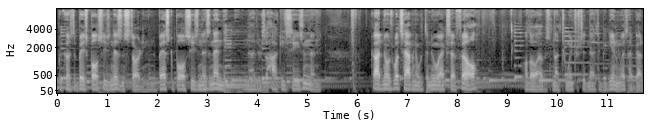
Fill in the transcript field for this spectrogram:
because the baseball season isn't starting and the basketball season isn't ending. And now there's a hockey season, and God knows what's happening with the new XFL although I was not too interested in that to begin with. I've got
